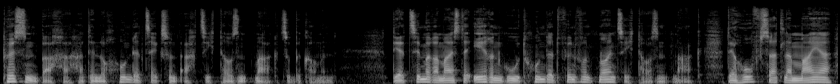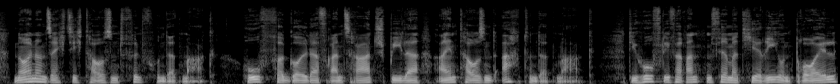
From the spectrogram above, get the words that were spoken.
Pössenbacher hatte noch 186.000 Mark zu bekommen. Der Zimmerermeister Ehrengut 195.000 Mark, der Hofsattler Meyer 69.500 Mark, Hofvergolder Franz Ratspieler 1.800 Mark, die Hoflieferantenfirma Thierry und Breuil,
